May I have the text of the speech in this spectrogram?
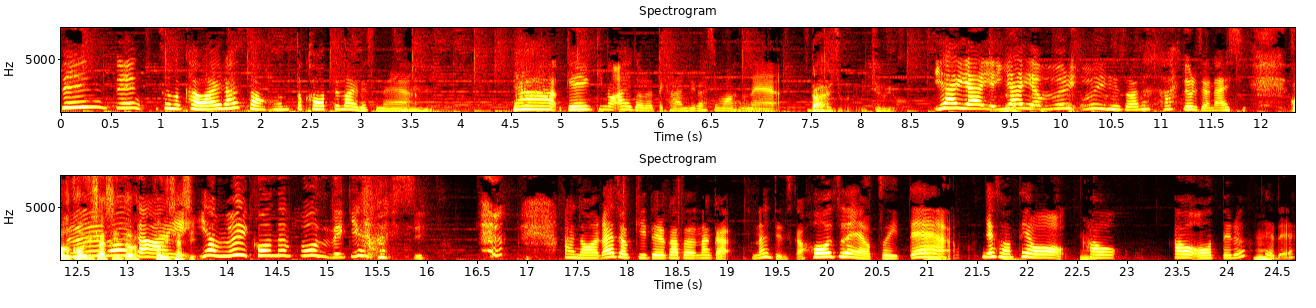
全然、その可愛らしさはほんと変わってないですね。うん、いやー、現役のアイドルって感じがしますね。大丈夫だ、いけるよ。いやいやいやいやいや、無理、無理です。私アイドルじゃないし。これこういう写真撮ろうこういう写真いや、無理、こんなポーズできないし。あの、ラジオ聞いてる方、なんか、なんていうんですか、頬杖をついて、で、その手を、顔、顔を覆ってる、うん手で？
